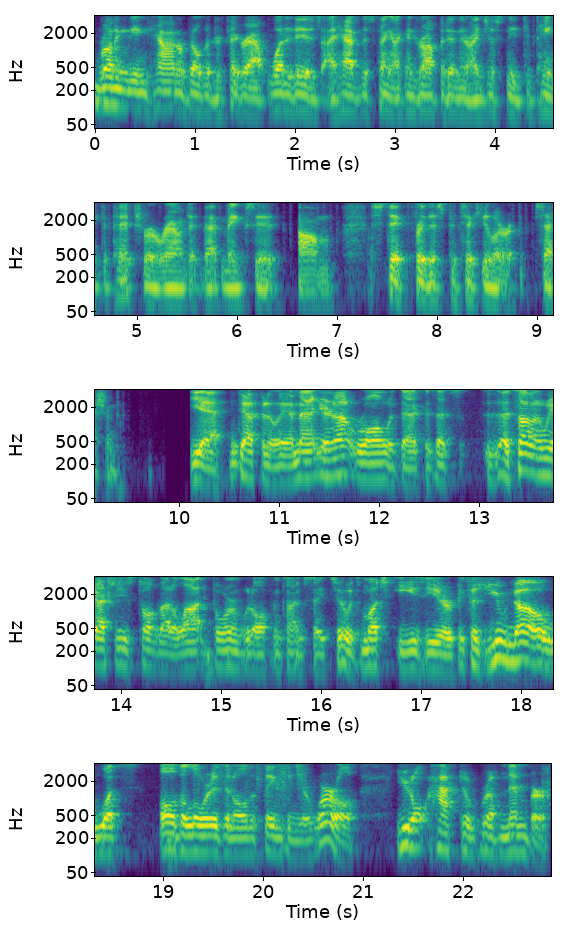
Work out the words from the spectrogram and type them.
running the encounter builder to figure out what it is. I have this thing, I can drop it in there. I just need to paint the picture around it that makes it um, stick for this particular session. Yeah, definitely. And Matt, you're not wrong with that because that's that's something we actually used to talk about a lot. Thorne would oftentimes say too. It's much easier because you know what's all the lore is and all the things in your world. You don't have to remember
